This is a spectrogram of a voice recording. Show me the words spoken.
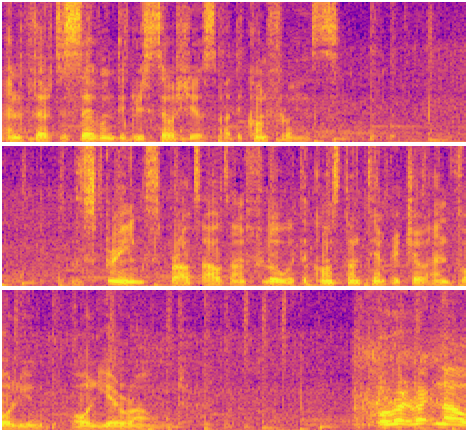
and 37 degrees Celsius at the confluence. The spring sprouts out and flow with a constant temperature and volume all year round. Alright, right now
